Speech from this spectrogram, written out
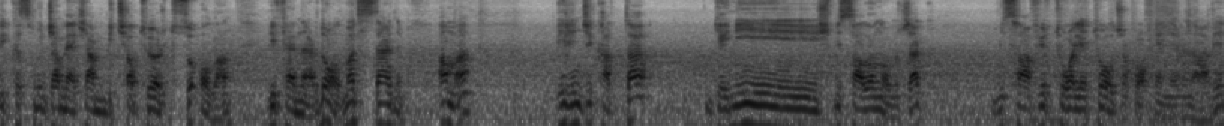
bir kısmı cam mekan bir çatı örtüsü olan bir fenerde olmak isterdim. Ama birinci katta geniş bir salon olacak. Misafir tuvaleti olacak o fenerin abi.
